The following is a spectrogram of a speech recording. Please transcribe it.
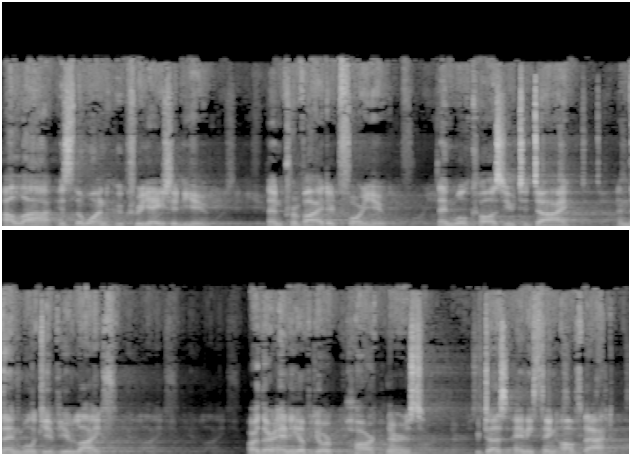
Allah is the one who created you, then provided for you, then will cause you to die, and then will give you life. Are there any of your partners who does anything of that?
